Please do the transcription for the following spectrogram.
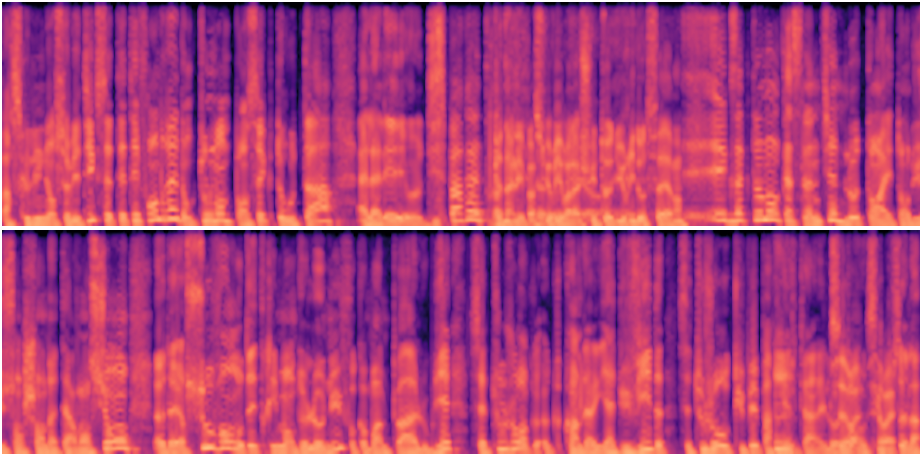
parce que l'Union soviétique s'était effondrée. Donc tout le monde pensait que tôt ou tard, elle allait euh, disparaître. Elle n'allait pas survivre à la chute du rideau de fer. Hein. Euh, exactement, qu'à cela ne tienne, l'OTAN a étendu son champ d'intervention, d'ailleurs souvent au détriment de l'ONU, il faut quand même pas l'oublier. C'est toujours, quand il y a du vide, c'est toujours occupé par mmh. quelqu'un. Et l'OTAN occupe cela.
